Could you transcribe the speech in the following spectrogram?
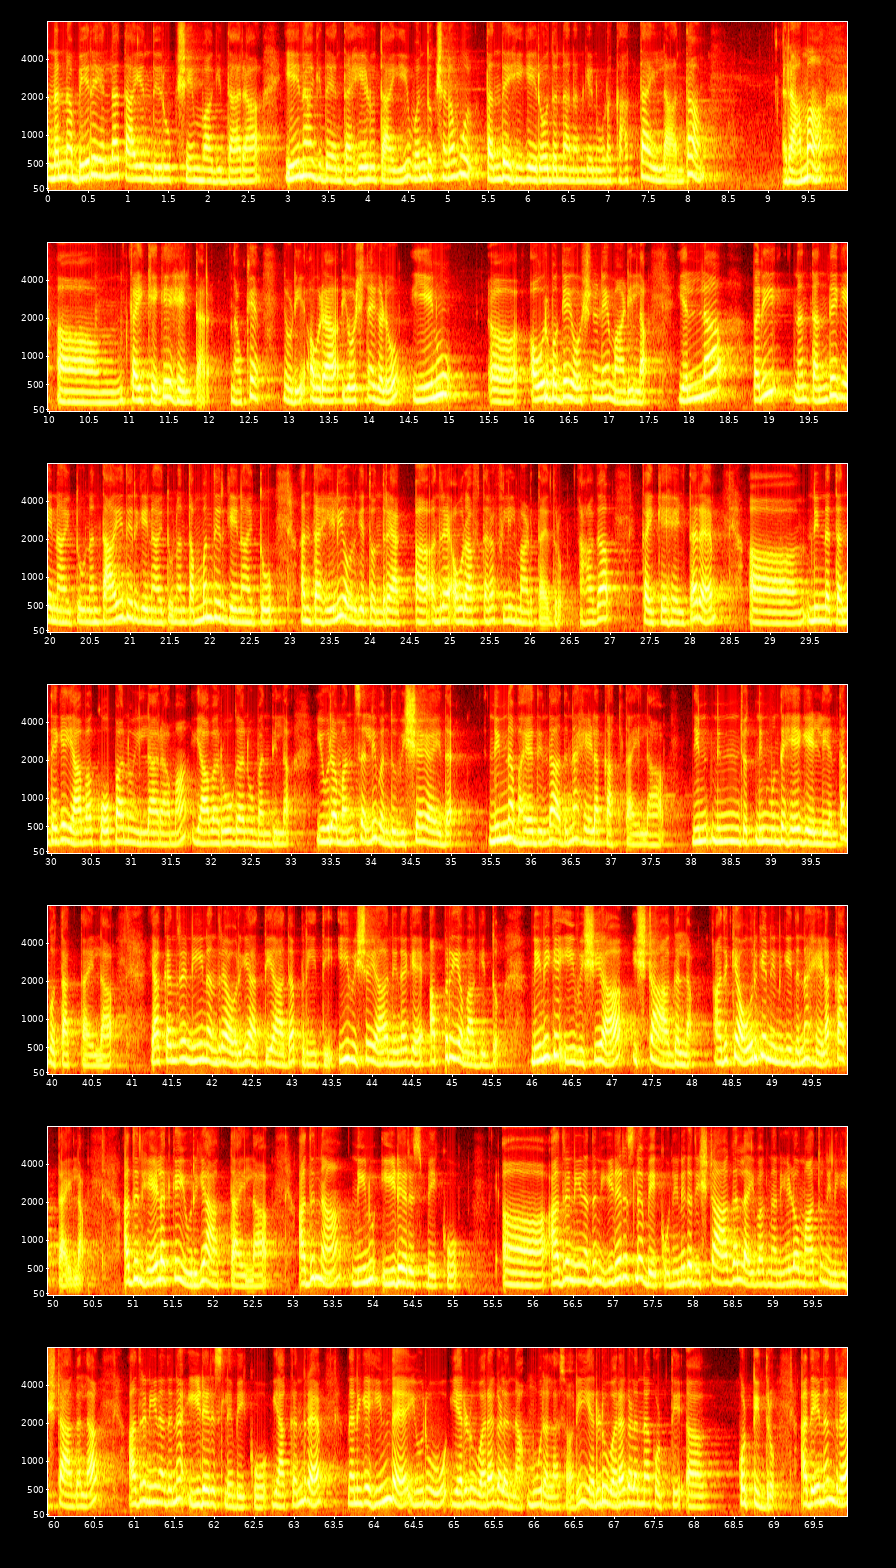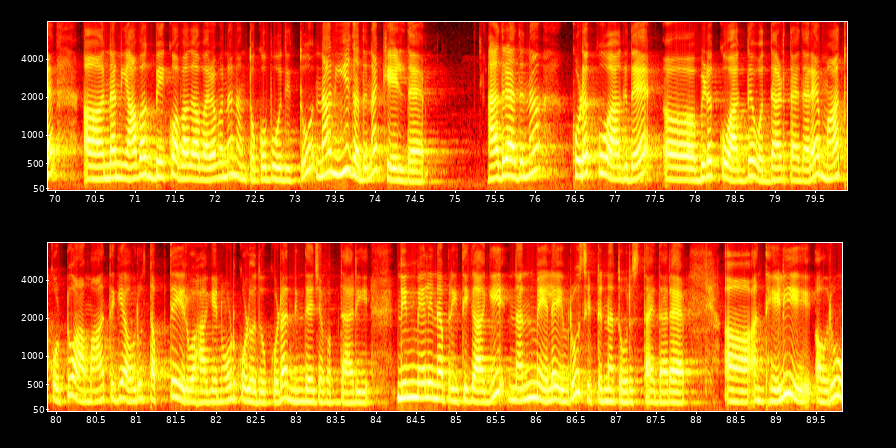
ನನ್ನ ಬೇರೆ ಎಲ್ಲ ತಾಯಂದಿರು ಕ್ಷೇಮವಾಗಿದ್ದಾರಾ? ಏನಾಗಿದೆ ಅಂತ ಹೇಳು ತಾಯಿ. ಒಂದು ಕ್ಷಣವೂ ತಂದೆ ಹೀಗೆ ಇರೋದನ್ನು ನನಗೆ ನೋಡೋಕ್ಕಾಗ್ತಾ ಇಲ್ಲ ಅಂತ ರಾಮ ಕೈಕೆಗೆ ಹೇಳ್ತಾರೆ. ಓಕೆ, ನೋಡಿ ಅವರ ಯೋಚನೆಗಳು ಏನೂ ಅವ್ರ ಬಗ್ಗೆ ಯೋಚನೆ ಮಾಡಿಲ್ಲ. ಎಲ್ಲ ಬರೀ ನನ್ನ ತಂದೆಗೇನಾಯಿತು ನನ್ನ ತಾಯಿದಿರ್ಗೇನಾಯಿತು ನನ್ನ ತಮ್ಮಂದಿರ್ಗೇನಾಯಿತು ಅಂತ ಹೇಳಿ ಅವ್ರಿಗೆ ತೊಂದರೆ ಆಗ್ ಅಂದರೆ ಅವ್ರು ಆ ಥರ ಫೀಲ್ ಮಾಡ್ತಾಯಿದ್ರು ಆಗ ಕೈಕೆ ಹೇಳ್ತಾರೆ ನಿನ್ನ ತಂದೆಗೆ ಯಾವ ಕೋಪನೂ ಇಲ್ಲ ರಾಮ, ಯಾವ ರೋಗನೂ ಬಂದಿಲ್ಲ. ಇವರ ಮನಸ್ಸಲ್ಲಿ ಒಂದು ವಿಷಯ ಇದೆ. ನಿನ್ನ ಭಯದಿಂದ ಅದನ್ನು ಹೇಳೋಕ್ಕಾಗ್ತಾ ಇಲ್ಲ. ನಿನ್ನ ನಿನ್ನ ಜೊತೆ ನಿನ್ನ ಮುಂದೆ ಹೇಗೆ ಹೇಳಲಿ ಅಂತ ಗೊತ್ತಾಗ್ತಾ ಇಲ್ಲ. ಯಾಕಂದರೆ ನೀನಂದರೆ ಅವರಿಗೆ ಅತಿಯಾದ ಪ್ರೀತಿ. ಈ ವಿಷಯ ನಿನಗೆ ಅಪ್ರಿಯವಾಗಿದ್ದು. ನಿನಗೆ ಈ ವಿಷಯ ಇಷ್ಟ ಆಗಲ್ಲ. ಅದಕ್ಕೆ ಅವ್ರಿಗೆ ನಿನಗೆ ಇದನ್ನು ಹೇಳೋಕ್ಕಾಗ್ತಾ ಇಲ್ಲ. ಅದನ್ನು ಹೇಳೋಕ್ಕೆ ಇವರಿಗೆ ಆಗ್ತಾ ಇಲ್ಲ. ಅದನ್ನು ನೀನು ಈಡೇರಿಸಬೇಕು. ಆದರೆ ನೀನು ಅದನ್ನು ಈಡೇರಿಸಲೇಬೇಕು. ನಿನಗದು ಇಷ್ಟ ಆಗಲ್ಲ, ಇವಾಗ ನಾನು ಹೇಳೋ ಮಾತು ನಿನಗೆ ಇಷ್ಟ ಆಗಲ್ಲ. ಆದರೆ ನೀನು ಅದನ್ನು ಈಡೇರಿಸಲೇಬೇಕು. ಯಾಕಂದರೆ ನನಗೆ ಹಿಂದೆ ಇವರು ಎರಡು ವರಗಳನ್ನು, ಮೂರಲ್ಲ ಸಾರಿ ಎರಡು ವರಗಳನ್ನು ಕೊಡ್ತಿ ಕೊಟ್ಟಿದ್ದರು ಅದೇನೆಂದರೆ ನಾನು ಯಾವಾಗ ಬೇಕೋ ಅವಾಗ ಆ ವರವನ್ನು ನಾನು ತೊಗೋಬೋದಿತ್ತು. ನಾನು ಈಗ ಅದನ್ನು ಕೇಳಿದೆ. ಆದರೆ ಅದನ್ನು ಕೊಡೋಕ್ಕೂ ಆಗದೆ ಬಿಡಕ್ಕೂ ಆಗದೆ ಒದ್ದಾಡ್ತಾ ಇದ್ದಾರೆ. ಮಾತು ಕೊಟ್ಟು ಆ ಮಾತಿಗೆ ಅವರು ತಪ್ಪದೇ ಇರುವ ಹಾಗೆ ನೋಡ್ಕೊಳ್ಳೋದು ಕೂಡ ನಿಂದೇ ಜವಾಬ್ದಾರಿ. ನಿನ್ನ ಮೇಲಿನ ಪ್ರೀತಿಗಾಗಿ ನನ್ನ ಮೇಲೆ ಇವರು ಸಿಟ್ಟನ್ನು ತೋರಿಸ್ತಾ ಇದ್ದಾರೆ. ಅಂಥೇಳಿ ಅವರು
